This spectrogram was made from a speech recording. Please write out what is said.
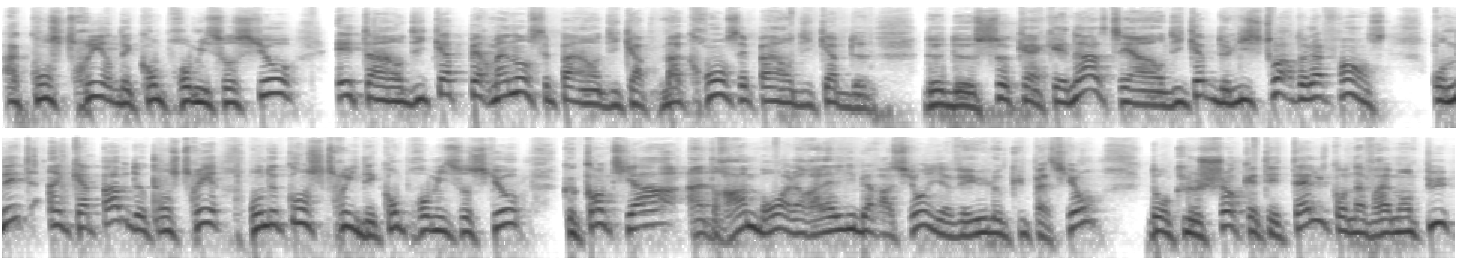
à construire des compromis sociaux est un handicap permanent. C'est pas un handicap Macron, c'est pas un handicap de, de, de ce quinquennat, c'est un handicap de l'histoire de la France. On est incapable de construire, on ne construit des compromis sociaux que quand il y a un drame. Bon, alors à la libération, il y avait eu l'occupation, donc le choc était tel qu'on a vraiment pu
